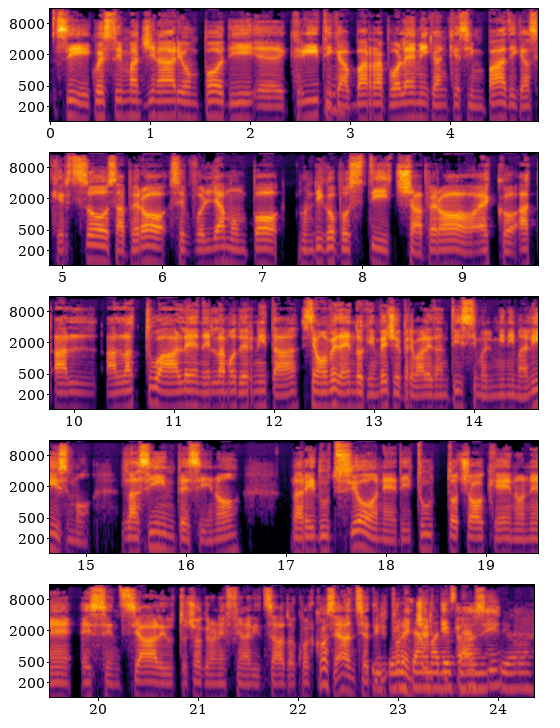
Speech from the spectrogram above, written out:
Sì, questo immaginario un po' di eh, critica barra polemica anche simpatica, scherzosa, però se vogliamo un po', non dico posticcia, però ecco, a, al, all'attuale, nella modernità, stiamo vedendo che invece prevale tantissimo il minimalismo, la sintesi, no? La riduzione di tutto ciò che non è essenziale, tutto ciò che non è finalizzato a qualcosa, anzi addirittura in certi casi sì, no,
